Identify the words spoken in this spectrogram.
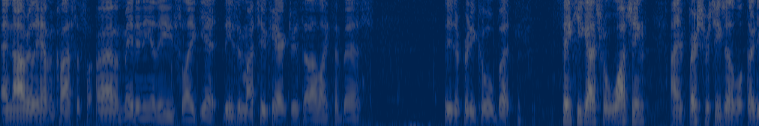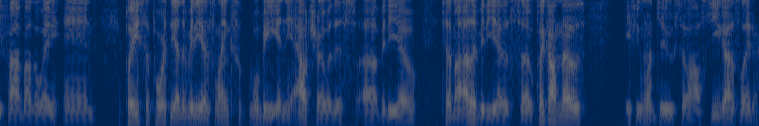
and I really haven't classified or I haven't made any of these like yet. These are my two characters that I like the best. These are pretty cool. But thank you guys for watching. I am first prestige level 35 by the way, and please support the other videos. Links will be in the outro of this uh, video to my other videos. So click on those if you want to. So I'll see you guys later.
